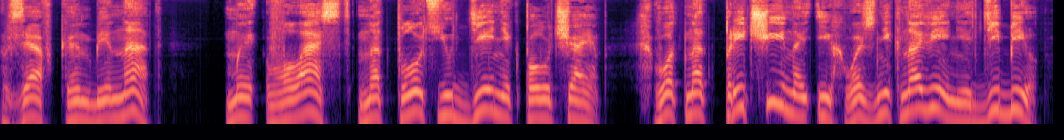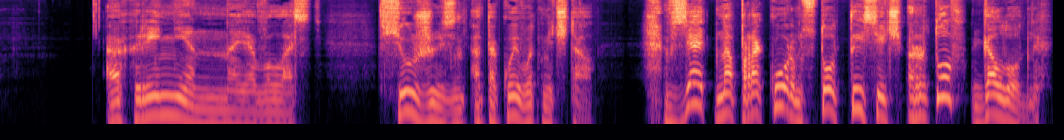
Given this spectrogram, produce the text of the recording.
Взяв комбинат, мы власть над плотью денег получаем. Вот над причиной их возникновения, дебил. Охрененная власть. Всю жизнь о такой вот мечтал. Взять на прокорм сто тысяч ртов голодных,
